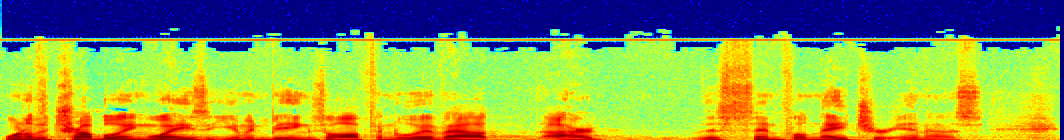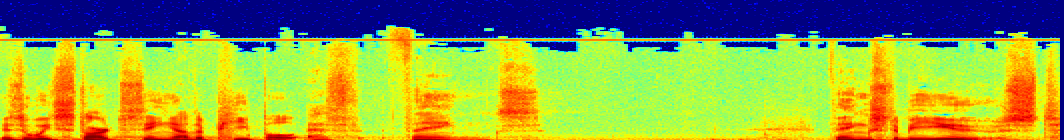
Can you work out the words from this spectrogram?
One of the troubling ways that human beings often live out our, this sinful nature in us is that we start seeing other people as things, things to be used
